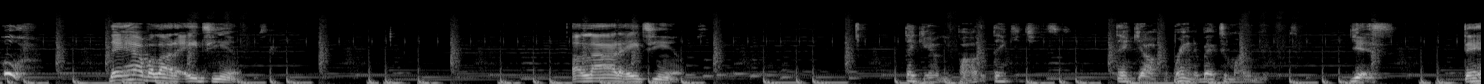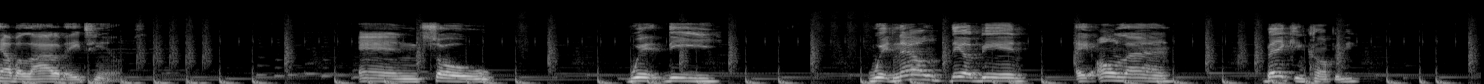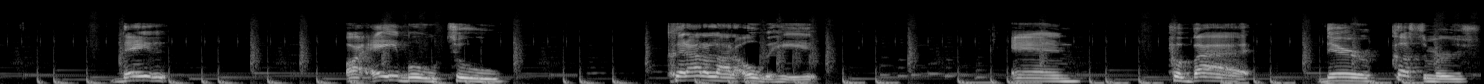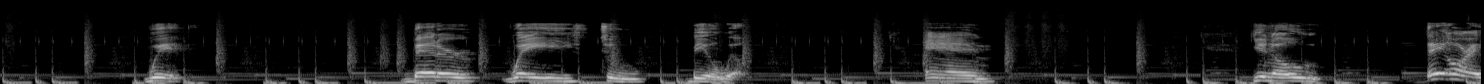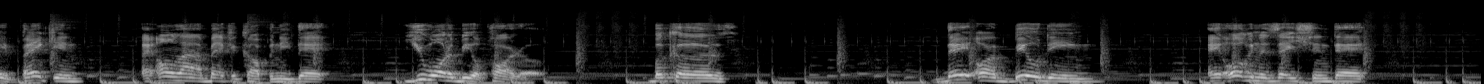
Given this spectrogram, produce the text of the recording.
Whew. They have a lot of ATMs. A lot of ATMs. Thank you, Heavenly Father. Thank you, Jesus. Thank y'all for bringing it back to my remembrance. Yes, they have a lot of ATMs. And so, with the with now there being a online banking company, they are able to cut out a lot of overhead and provide their customers with better ways to build wealth. And, you know, they are a banking, an online banking company that you want to be a part of because they are building an organization that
